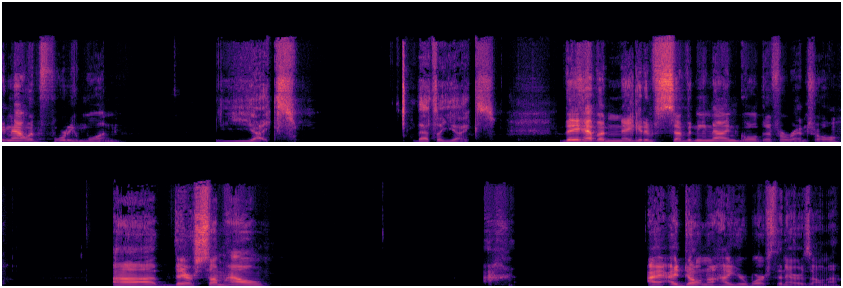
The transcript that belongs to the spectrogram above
right now it's 41. Yikes. That's a yikes. They have a negative 79 goal differential. Uh they're somehow I, I don't know how you're worse than Arizona.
